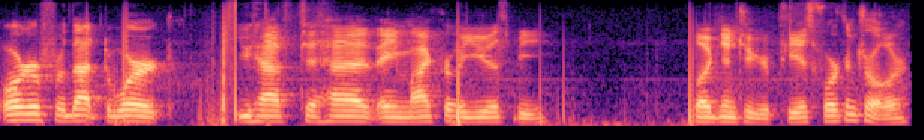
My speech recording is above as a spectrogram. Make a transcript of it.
order for that to work, you have to have a micro USB plugged into your PS4 controller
